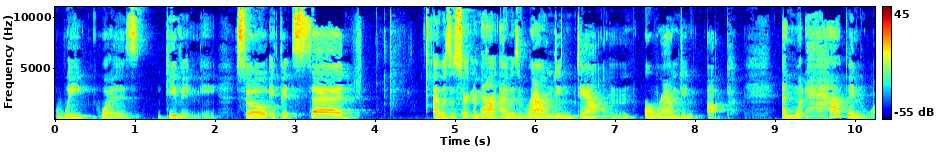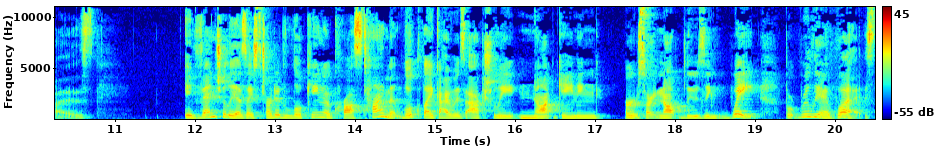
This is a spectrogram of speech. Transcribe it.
weight was giving me. So if it said I was a certain amount, I was rounding down or rounding up. And what happened was, eventually, as I started looking across time, it looked like I was actually not gaining, or sorry, not losing weight, but really I was.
